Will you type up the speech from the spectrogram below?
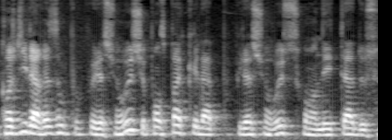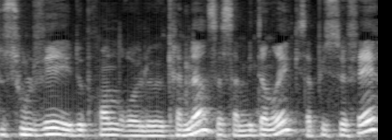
quand je dis la raison de la population russe, je ne pense pas que la population russe soit en état de se soulever et de prendre le Kremlin. Ça, ça m'étonnerait que ça puisse se faire.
